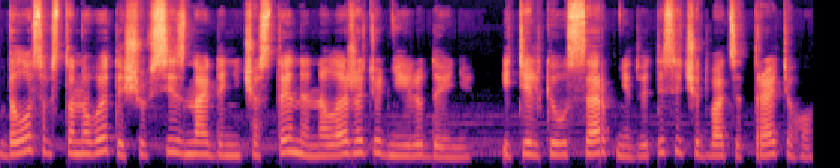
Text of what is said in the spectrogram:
вдалося встановити, що всі знайдені частини належать одній людині, і тільки у серпні 2023-го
